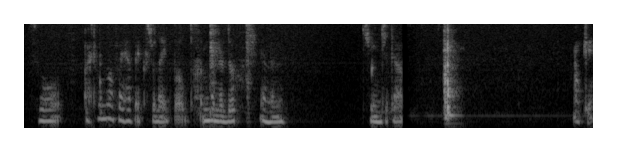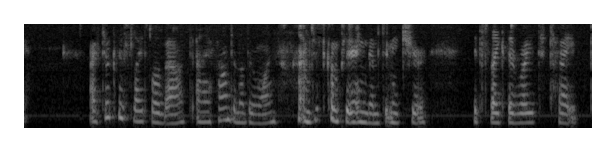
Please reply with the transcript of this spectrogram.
So I don't know if I have extra light bulbs. I'm gonna look and then change it out. Okay, I took this light bulb out and I found another one. I'm just comparing them to make sure it's like the right type.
